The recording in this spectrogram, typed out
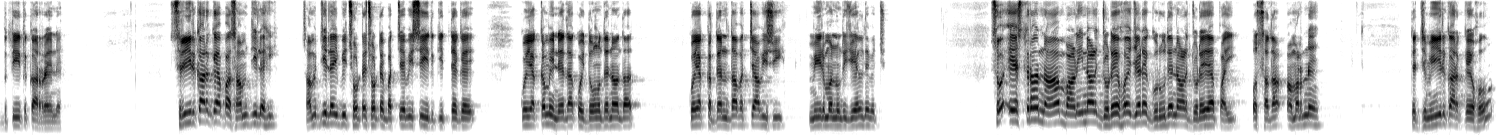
ਬਤੀਤ ਕਰ ਰਹੇ ਨੇ। ਸਰੀਰ ਕਰਕੇ ਆਪਾਂ ਸਮਝ ਹੀ ਲਈ, ਸਮਝ ਹੀ ਲਈ ਵੀ ਛੋਟੇ ਛੋਟੇ ਬੱਚੇ ਵੀ ਸ਼ਹੀਦ ਕੀਤੇ ਗਏ, ਕੋਈ ਇੱਕ ਮਹੀਨੇ ਦਾ, ਕੋਈ ਦੋ ਦਿਨਾਂ ਦਾ ਕੋਈ ਇੱਕ ਦਿਨ ਦਾ ਬੱਚਾ ਵੀ ਸੀ ਮੀਰ ਮਨੂ ਦੀ ਜੇਲ੍ਹ ਦੇ ਵਿੱਚ। ਸੋ ਇਸ ਤਰ੍ਹਾਂ ਨਾਮ ਬਾਣੀ ਨਾਲ ਜੁੜੇ ਹੋਏ ਜਿਹੜੇ ਗੁਰੂ ਦੇ ਨਾਲ ਜੁੜੇ ਆ ਭਾਈ, ਉਹ ਸਦਾ ਅਮਰ ਨੇ ਤੇ ਜ਼ਮੀਰ ਕਰਕੇ ਉਹ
